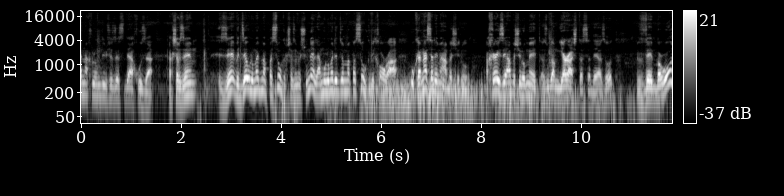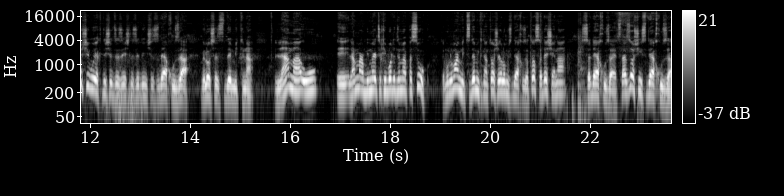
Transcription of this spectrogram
אנחנו לומדים שזה שדה אחוזה. עכשיו זה, זה, ואת זה הוא לומד מהפסוק, עכשיו זה משונה, למה הוא לומד את זה מהפסוק? לכאורה, הוא קנה שדה מאבא שלו, אחרי זה אבא שלו מת, אז הוא גם ירש את השדה הזאת, וברור שאם הוא יקדיש את זה, זה יש לזה דין של שדה אחוזה, ולא של שדה מקנה. למה הוא, אה, למה רבי מאיר צריך ללמוד את זה מהפסוק? תלמוד לומר, מצדה מקנתו אשר לא משדה אחוזתו, שדה שאינה שדה אחוזה. יצאה זו שהיא שדה אחוזה.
